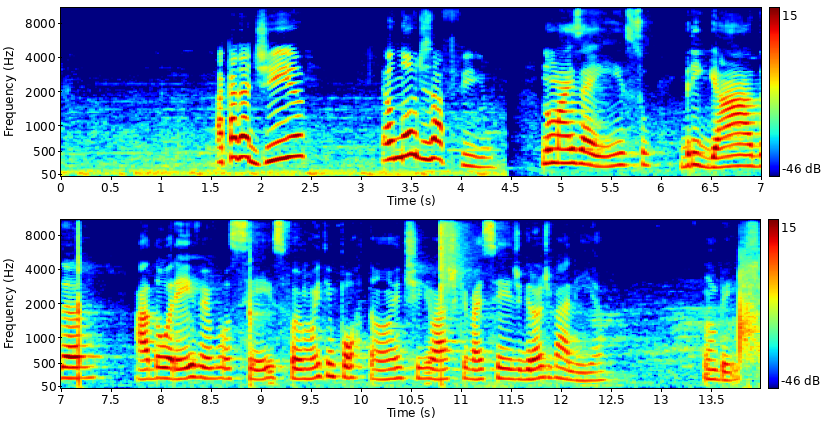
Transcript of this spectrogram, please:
A cada dia é um novo desafio. No mais é isso. Obrigada. Adorei ver vocês. Foi muito importante. Eu acho que vai ser de grande valia. Um beijo.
